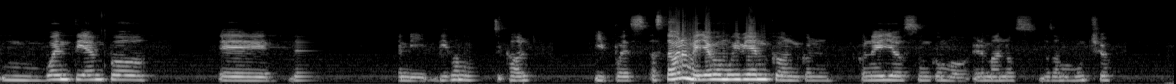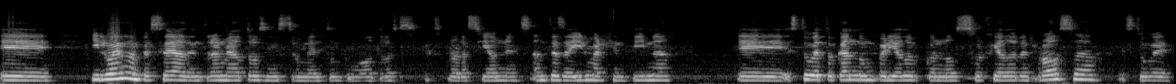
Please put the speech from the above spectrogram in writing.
un buen tiempo eh, de, mi vida musical y pues hasta ahora me llevo muy bien con, ellos, son como hermanos, los amo mucho. Eh, y luego empecé a adentrarme a otros instrumentos, como otras exploraciones. Antes de irme a Argentina, eh, estuve tocando un periodo con los surfeadores Rosa, estuve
